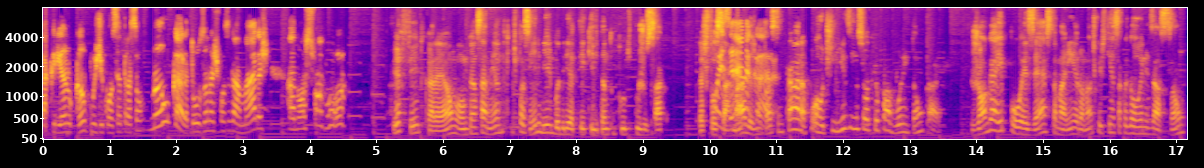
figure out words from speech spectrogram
tá criando campos de concentração. Não, cara, tô usando as Forças Armadas a nosso favor. Perfeito, cara. É um, um pensamento que, tipo assim, ele mesmo poderia ter aquele tanto puto puxa o saco das Forças Pois é, Armadas, né, mas cara? fala assim, cara, porra, utilize isso ao teu favor, então, cara. Joga aí, pô, Exército, Marinha, Aeronáutica, eles têm essa coisa da organização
